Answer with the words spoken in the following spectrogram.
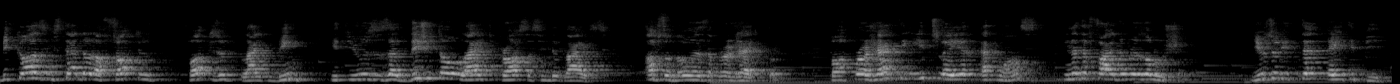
because instead of focused focused light beam, it uses a digital light processing device, also known as a projector, for projecting each layer at once in a defined resolution, usually 1080p.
